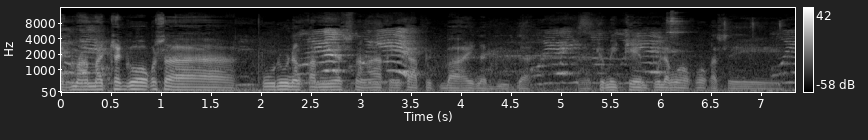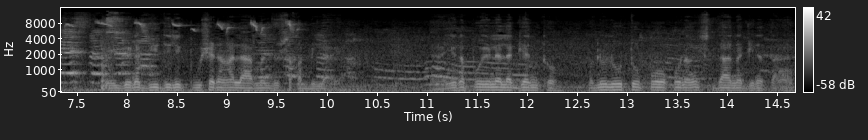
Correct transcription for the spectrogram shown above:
Nagmamatsago ako sa puno ng kamyas ng aking kapitbahay na byuda. Uh, Tumitsempo lang ako kasi medyo nagdidilig po siya ng halaman doon sa kabila. Eh. Ah, yun na po yung lalagyan ko. Magluluto po ako ng isda na ginataan.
